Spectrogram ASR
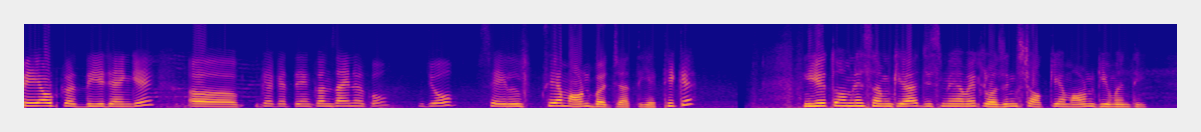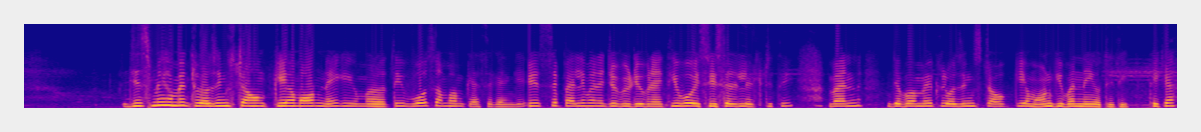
पे आउट कर दिए जाएँगे आ, क्या कहते हैं कंसाइनर को जो सेल से अमाउंट बच जाती है ठीक है? ये तो हमने सम किया जिसमें हमें क्लोजिंग स्टॉक की अमाउंट गिवन थी। जिसमें हमें क्लोजिंग स्टॉक की अमाउंट नहीं गिवन होती, वो सम हम कैसे करेंगे? इससे पहले मैंने जो वीडियो बनाई थी, वो इसी से रिलेटेड थी। वैन जब हमें क्लोजिंग स्टॉक की अमाउंट गिवन नहीं होती थी, ठीक है?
